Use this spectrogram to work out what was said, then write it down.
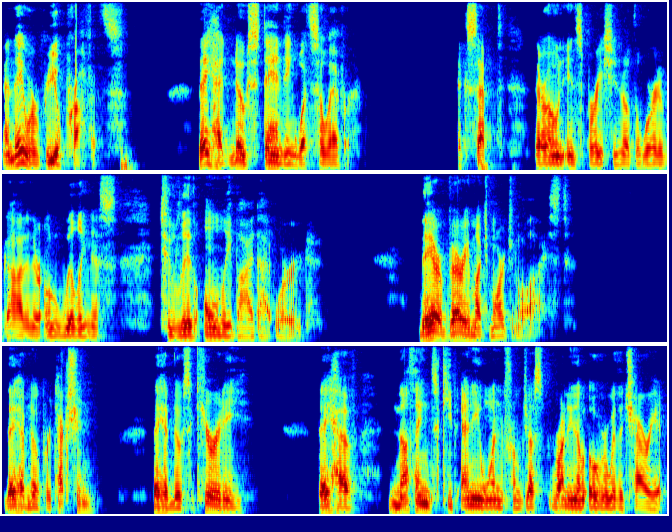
and they were real prophets, they had no standing whatsoever except their own inspiration of the Word of God and their own willingness to live only by that Word. They are very much marginalized. They have no protection, they have no security, they have nothing to keep anyone from just running them over with a chariot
